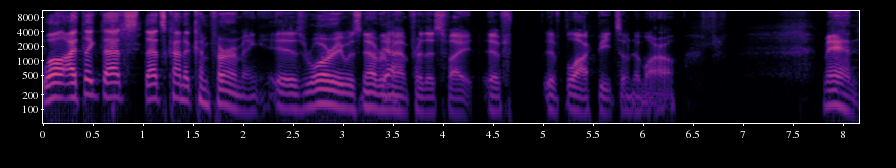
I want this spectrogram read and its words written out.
Well, I think that's that's kind of confirming is Rory was never Yeah. meant for this fight if if Block beats him tomorrow. Man,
